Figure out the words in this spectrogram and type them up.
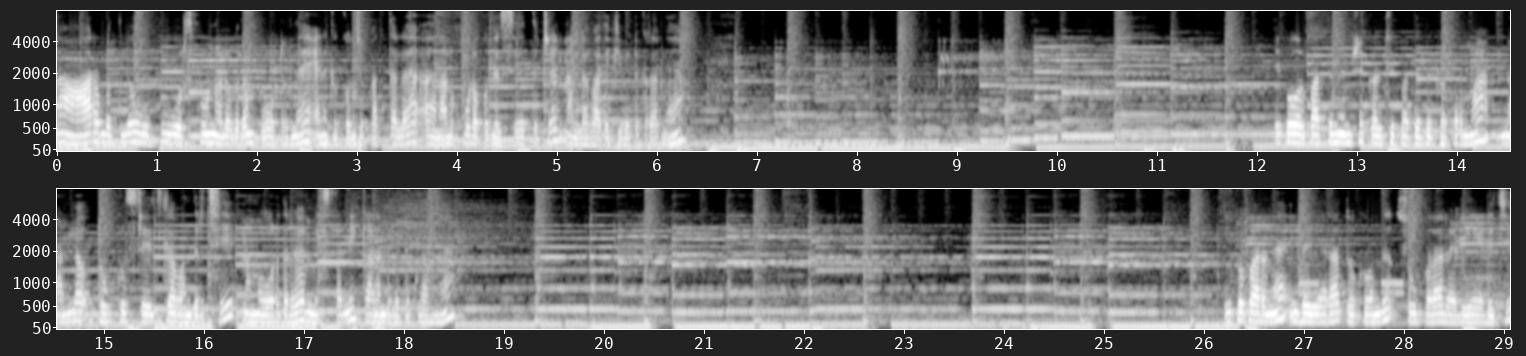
நான் ஆரம்பத்தில் உப்பு ஒரு ஸ்பூன் அளவுக்கு தான் போட்டிருந்தேன். எனக்கு கொஞ்சம் பத்தலை. அதனால் கூட கொஞ்சம் சேர்த்துட்டு நல்லா வதக்கி விட்டுக்கிறேங்க. இப்போ ஒரு பத்து நிமிஷம் கழித்து பார்த்ததுக்கப்புறமா நல்லா தொக்கு ஸ்டேஜில் வந்துருச்சு. நம்ம ஒரு தடவை மிக்ஸ் பண்ணி கலந்து விட்டுக்கலாங்க. இப்போ பாருங்கள் இந்த எறா தொக்கு வந்து சூப்பராக ரெடி ஆகிடுச்சு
